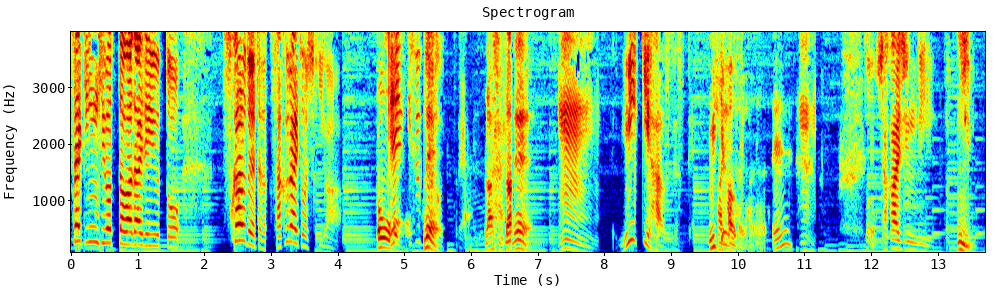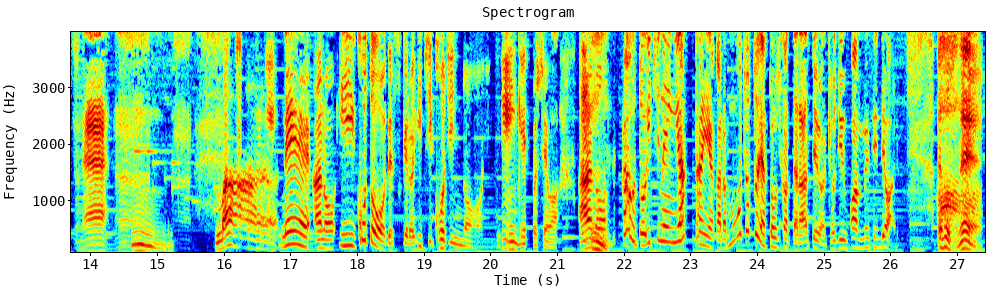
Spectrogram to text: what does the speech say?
最近拾った話題で言うと、スカウトやってた桜井俊樹が、現役復帰だって、らしいですね。うん。ミッキーハウスですって。ミキハウスはいはいはいはい。え？うん。そう、社会人リーグのチームですよね。う。うんん。まあ、ねあの、いいことですけど、一個人の人間としては、あの、うんスカウト1年やったんやから、もうちょっとやってほしかったなっていうのは巨人ファン目線ではある。えそうですね。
